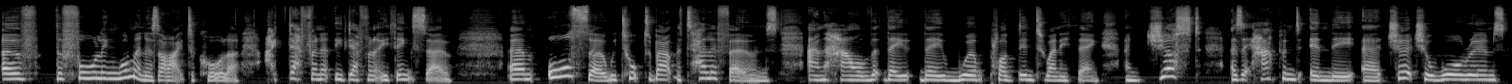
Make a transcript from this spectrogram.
of the falling woman, as I like to call her? I definitely, definitely think so. Um, also, we talked about the telephones and how that they they weren't plugged into anything. And just as it happened in the uh, Churchill war rooms,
